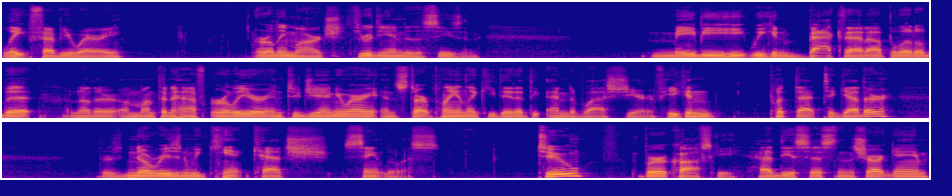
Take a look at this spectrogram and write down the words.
late February, early March, through the end of the season. Maybe he, we can back that up a little bit, another a month and a half earlier into January, and start playing like he did at the end of last year. If he can put that together, there's no reason we can't catch St. Louis. Two, Burakovsky had the assist in the Shark game,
